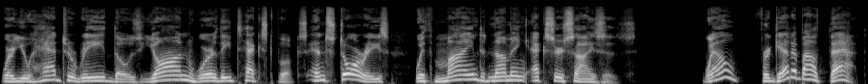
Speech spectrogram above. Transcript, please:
where you had to read those yawn-worthy textbooks and stories with mind-numbing exercises? Well, forget about that.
